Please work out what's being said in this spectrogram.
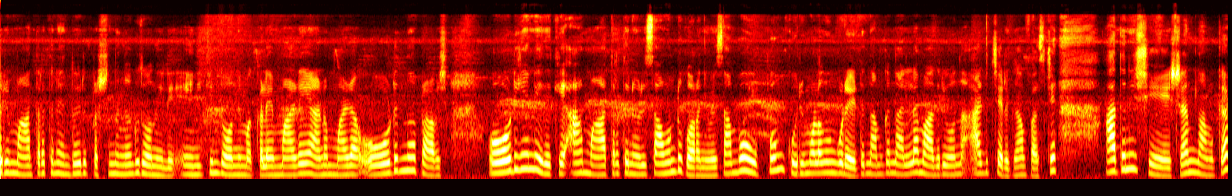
ഒരു മാത്രത്തിന് എന്തോ ഒരു പ്രശ്നം നിങ്ങൾക്ക് തോന്നിയില്ലേ? എനിക്കും തോന്നി മക്കളെ മഴയാണ് മഴ ഓടുന്ന പ്രാവശ്യം. ഓടിയതിന്റെ ഇതൊക്കെ ആ മാത്രത്തിന് ഒരു സൗണ്ട് കുറഞ്ഞു പോയി. സംഭവം ഉപ്പും കുരുമുളകും കൂടെ ഇട്ട് നമുക്ക് നല്ല മാതിരി ഒന്ന് അടിച്ചെടുക്കാം ഫസ്റ്റ് അതിനുശേഷം നമുക്ക്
